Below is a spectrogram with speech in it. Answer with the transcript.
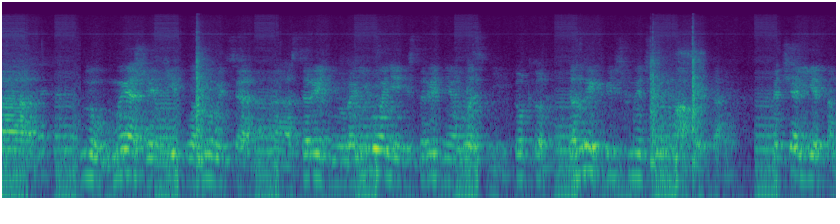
е, ну, меж, які плануються е, середній районі і середній обласній. Тобто до них більш-менш нема питань. Хоча є там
